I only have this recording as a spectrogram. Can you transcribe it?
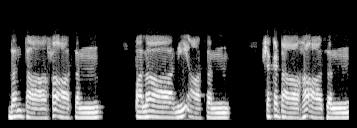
dantaah asan palani asan शकटाः आसन्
